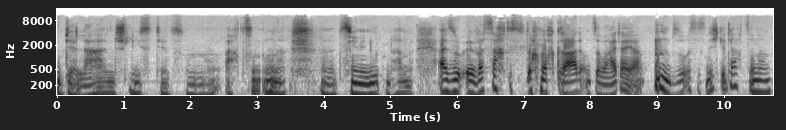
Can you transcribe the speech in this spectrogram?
der Laden schließt jetzt um 18 Uhr, äh, 10 Minuten haben wir. Also, äh, was sagtest du doch noch gerade und so weiter? Ja, so ist es nicht gedacht, sondern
